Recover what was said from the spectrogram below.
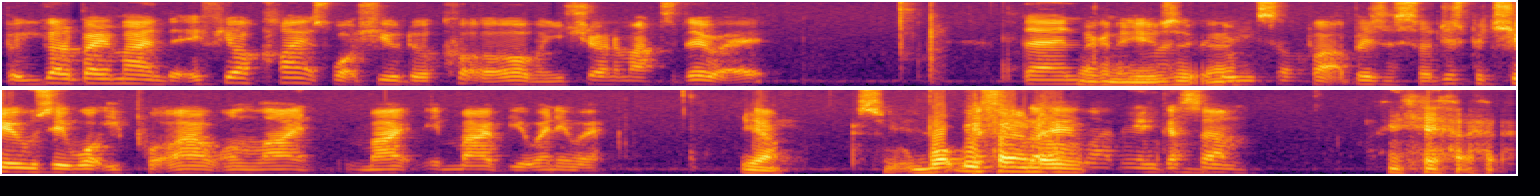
But you've got to bear in mind that if your clients watch you do a cut at home and you're showing them how to do it, then they're going to use it. Yeah. Yourself out of business. So just be choosy what you put out online. In my in my view, anyway. Yeah. So what we found out. Like me and Ghassan. yeah.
